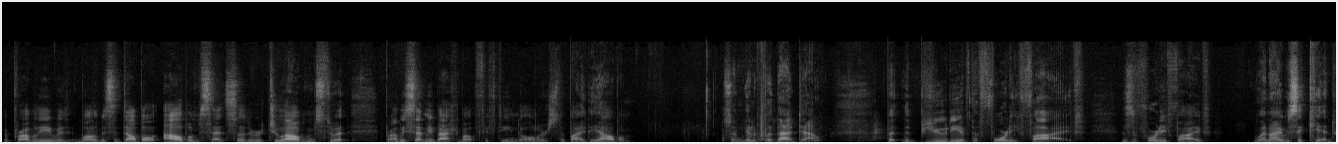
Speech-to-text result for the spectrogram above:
it probably was, well, it was a double album set, so there were two albums to it. It probably set me back about $15 to buy the album. So I'm going to put that down. But the beauty of the 45 is the 45, when I was a kid,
